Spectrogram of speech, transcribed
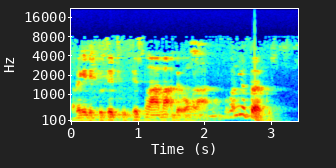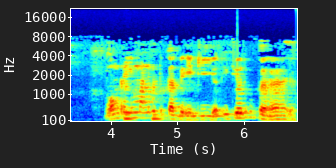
Kalau di bojo judes nglamak ambek wong lanang, kan ya bagus. Wong riman itu dekat be idiot, idiot itu bahaya.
